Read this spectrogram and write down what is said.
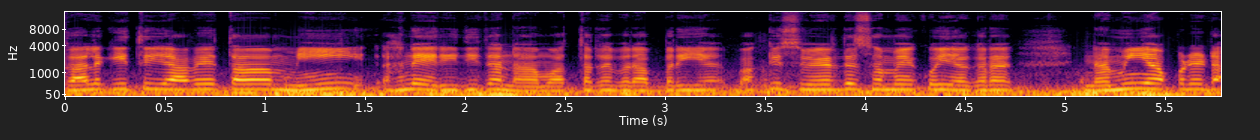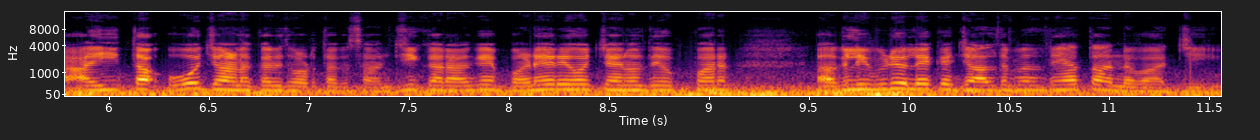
ਗੱਲ ਕੀਤੀ ਜਾਵੇ ਤਾਂ ਮੀਂਹ ਹਨੇਰੀ ਦੀ ਤਾਂ ਨਾ ਮਾਤਰ ਦੇ ਬਰਾਬਰ ਹੀ ਹੈ। ਬਾਕੀ ਸਵੇਰ ਦੇ ਸਮੇਂ ਕੋਈ ਅਗਰ ਨਵੀਂ ਅਪਡੇਟ ਆਈ ਤਾਂ ਉਹ ਜਾਣਕਾਰੀ ਤੁਹਾਡੇ ਤੱਕ ਸਾਂਝੀ ਕਰਾਂਗੇ। ਬਣੇ ਰਹੋ ਚੈਨਲ ਦੇ ਉੱਪਰ। ਅਗਲੀ ਵੀਡੀਓ ਲੈ ਕੇ ਜਲਦ ਮਿਲਦੇ ਹਾਂ। ਧੰਨਵਾਦ ਜੀ।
